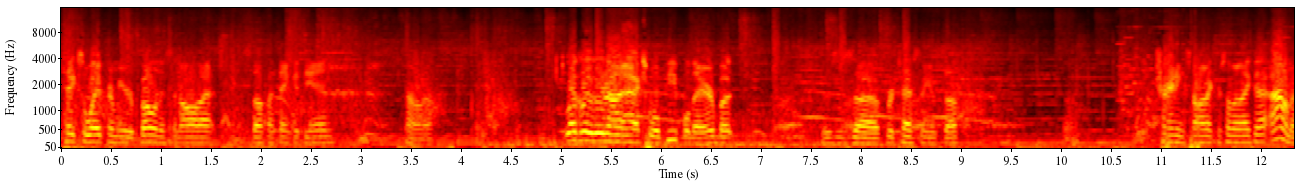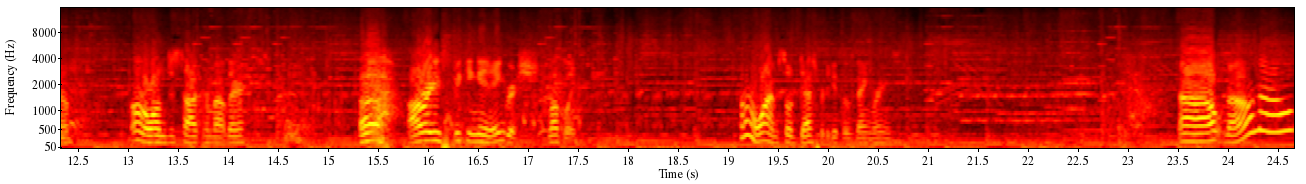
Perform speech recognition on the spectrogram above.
takes away from your bonus and all that stuff. I think at the end. I don't know. Luckily, they're not actual people there, but this is uh, for testing and stuff. So, training Sonic or something like that. I don't know. I don't know what I'm just talking about there. Ugh, already speaking in English. Lovely. I don't know why I'm so desperate to get those dang rings. No, no, no.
